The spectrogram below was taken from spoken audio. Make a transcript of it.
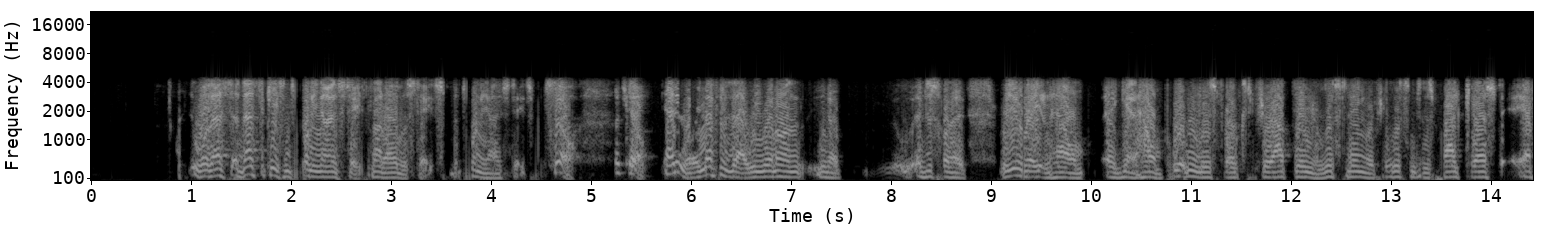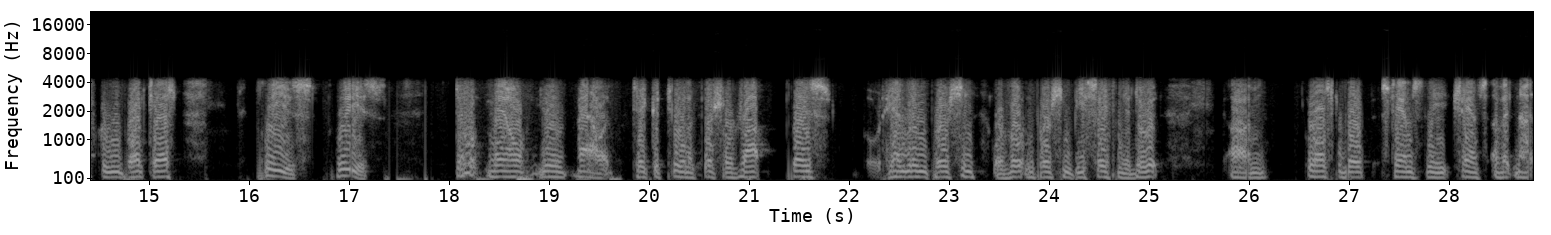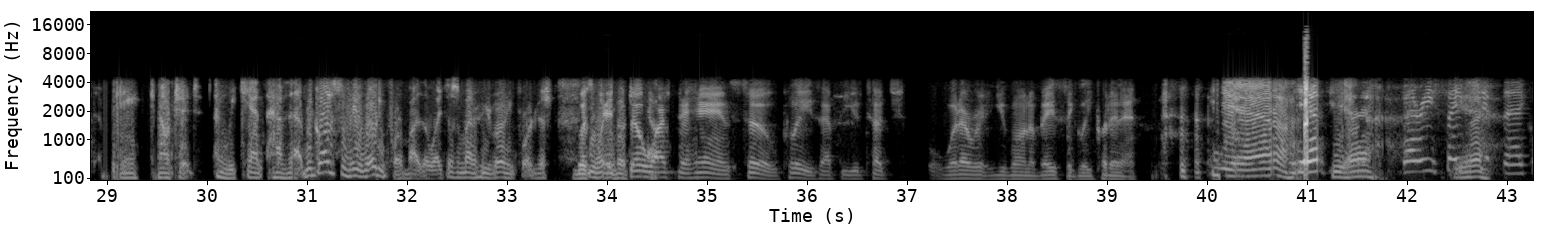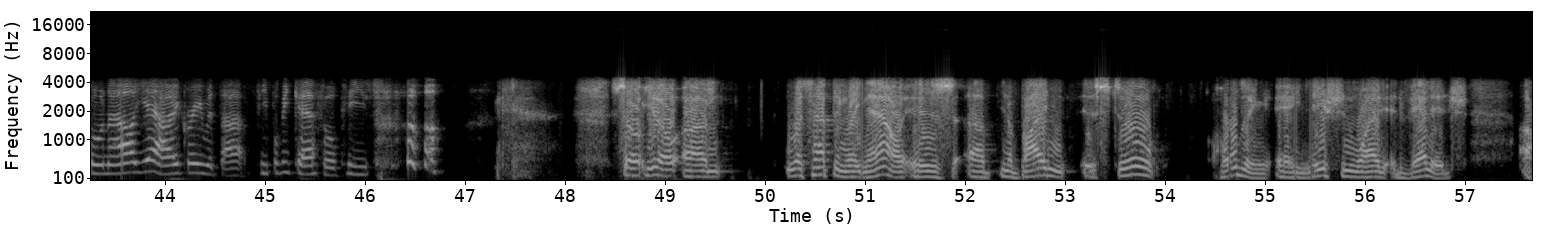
well, that's that's the case in 29 states, not all the states, but 29 states. But still, Okay. so anyway, enough of that. We went on, you know, I just want to reiterate and how again how important it is, folks. If you're out there, you're listening, or if you listen to this podcast after we broadcast, please, please don't mail your ballot. Take it to an official drop place, or hand it in person, or vote in person. Be safe when you do it. Um, or else your vote stands the chance of it not being counted, and we can't have that, regardless of who you're voting for. By the way, it doesn't matter who you're voting for. Just But you want your and vote to still wash your hands too, please, after you touch whatever you want to basically put it in. Yeah. Yes. Yeah. Very safe Yeah. tip there, Cornell. Yeah, I agree with that. People be careful, please. So you know um, what's happening right now is uh, you know Biden is still holding a nationwide advantage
